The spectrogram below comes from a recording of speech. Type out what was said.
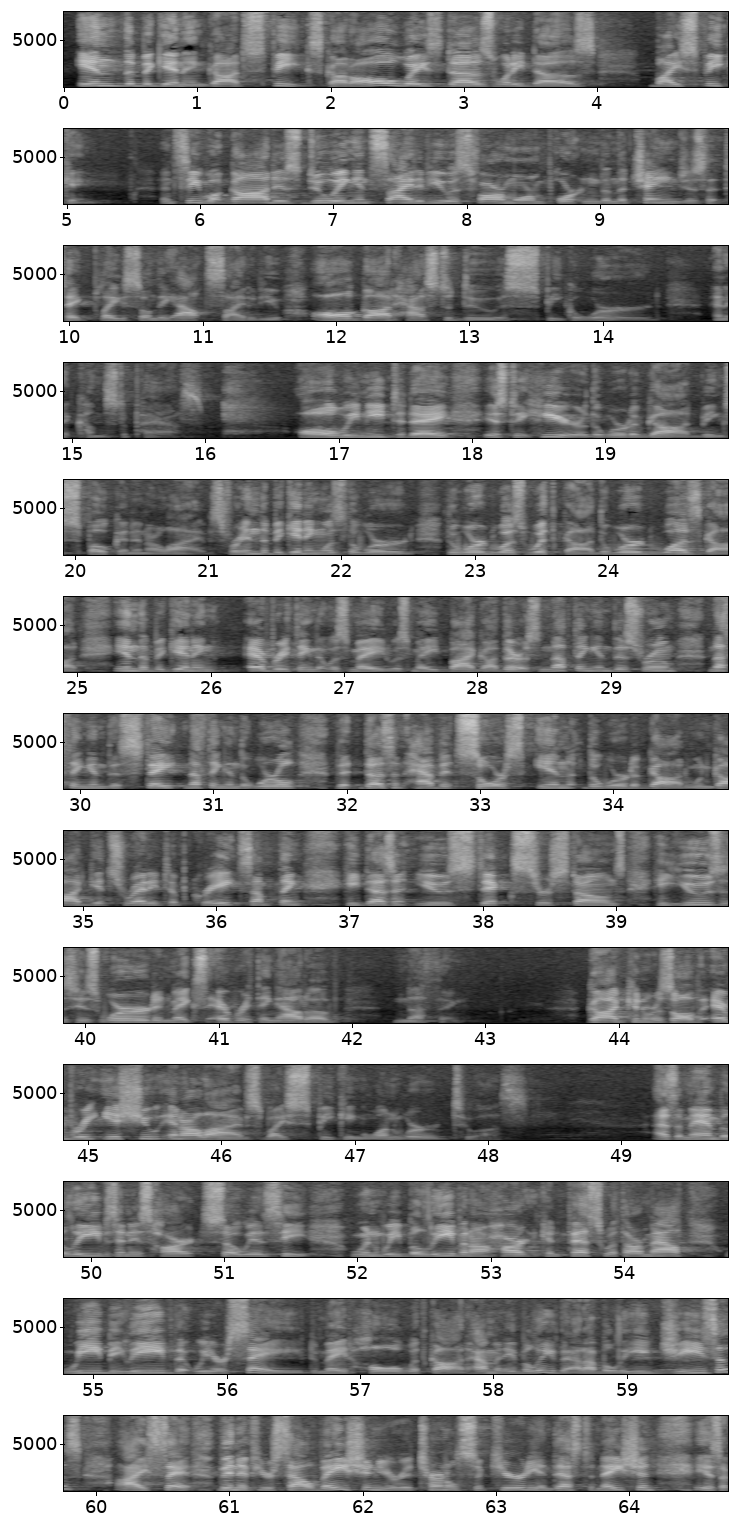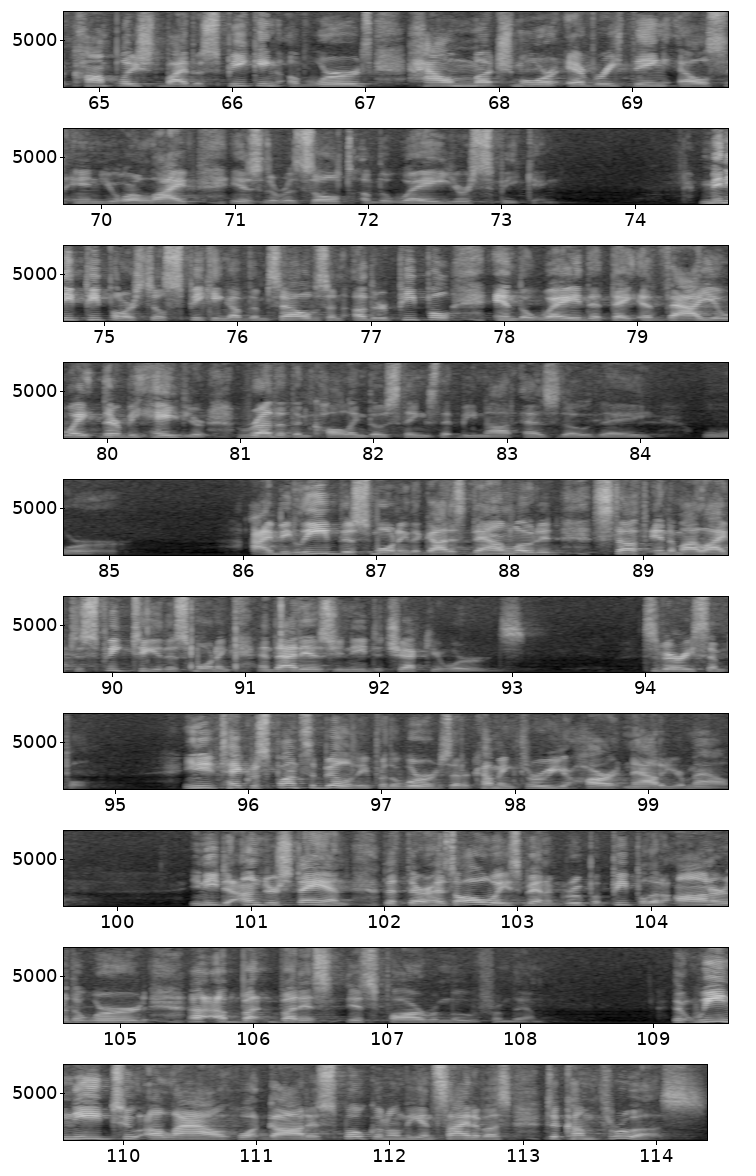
In the beginning, God speaks. God always does what He does by speaking. And see, what God is doing inside of you is far more important than the changes that take place on the outside of you. All God has to do is speak a word, and it comes to pass. All we need today is to hear the Word of God being spoken in our lives. For in the beginning was the Word. The Word was with God. The Word was God. In the beginning, everything that was made was made by God. There is nothing in this room, nothing in this state, nothing in the world that doesn't have its source in the Word of God. When God gets ready to create something, He doesn't use sticks or stones, He uses His Word and makes everything out of nothing. God can resolve every issue in our lives by speaking one word to us. As a man believes in his heart, so is he. When we believe in our heart and confess with our mouth, we believe that we are saved, made whole with God. How many believe that? I believe Jesus, I say it. Then, if your salvation, your eternal security and destination is accomplished by the speaking of words, how much more everything else in your life is the result of the way you're speaking? Many people are still speaking of themselves and other people in the way that they evaluate their behavior rather than calling those things that be not as though they were. I believe this morning that God has downloaded stuff into my life to speak to you this morning, and that is you need to check your words. It's very simple. You need to take responsibility for the words that are coming through your heart and out of your mouth. You need to understand that there has always been a group of people that honor the word, uh, uh, but, but it's, it's far removed from them. That we need to allow what God has spoken on the inside of us to come through us.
